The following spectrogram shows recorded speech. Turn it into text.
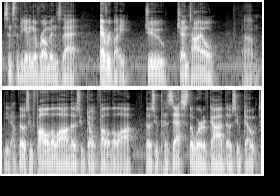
since the beginning of Romans that everybody, Jew, Gentile, um, you know, those who follow the law, those who don't follow the law, those who possess the word of God, those who don't,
